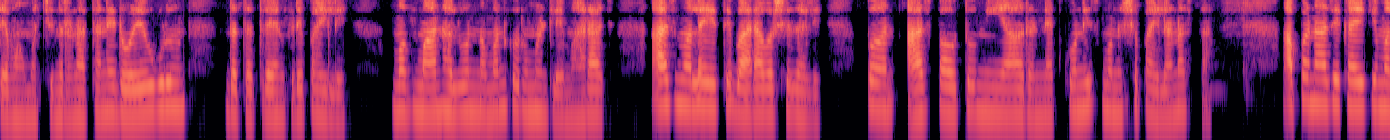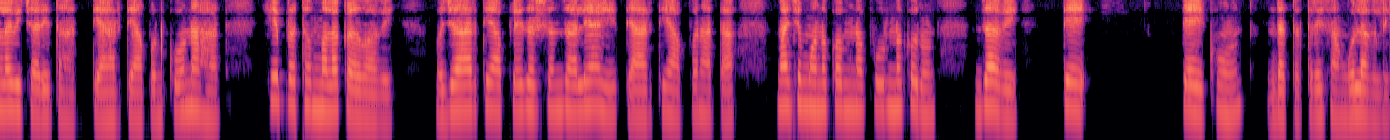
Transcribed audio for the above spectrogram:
तेव्हा मच्छिंद्रनाथाने डोळे उघडून दत्तात्रेयांकडे पाहिले. मग मान हलवून नमन करून म्हटले, महाराज आज मला येथे बारा वर्षे झाली, पण आज पावतो मी या अरण्यात कोणीच मनुष्य पाहिला नसता. आपण आज एकाएकी मला विचारित आहात, त्या अर्थी आपण कोण आहात हे प्रथम मला कळवावे व ज्या अर्थी आपले दर्शन झाले आहे त्या अर्थी आपण आता माझी मनोकामना पूर्ण करून जावे ते ते ऐकून दत्तात्रय सांगू लागले,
